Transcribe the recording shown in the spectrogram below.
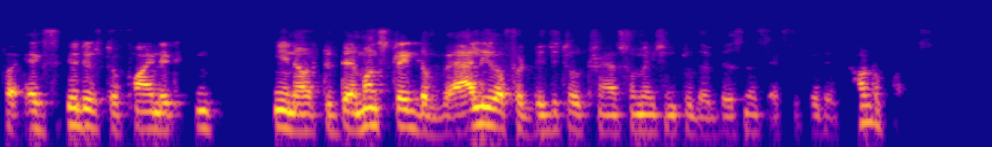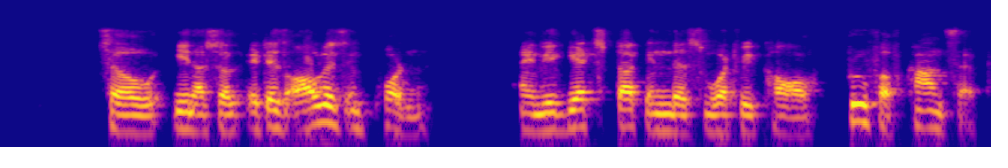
for executives to find it, you know, to demonstrate the value of a digital transformation to their business executive counterparts. So you know, so it is always important, and we get stuck in this what we call proof of concept.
